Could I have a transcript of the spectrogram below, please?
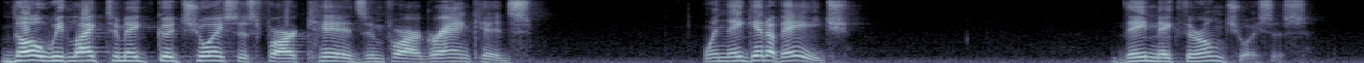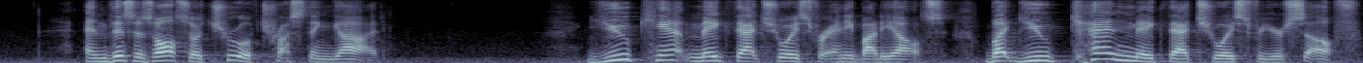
Though we'd like to make good choices for our kids and for our grandkids, when they get of age, they make their own choices. And this is also true of trusting God. You can't make that choice for anybody else, but you can make that choice for yourself.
